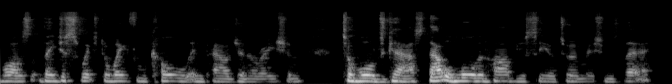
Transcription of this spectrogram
was they just switched away from coal in power generation towards gas. That will more than halve your CO2 emissions there.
